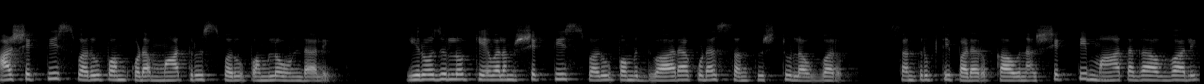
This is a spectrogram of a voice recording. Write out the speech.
ఆ శక్తి స్వరూపం కూడా మాతృస్వరూపంలో ఉండాలి. ఈ రోజుల్లో కేవలం శక్తి స్వరూపం ద్వారా కూడా సంతుష్టులవ్వరు సంతృప్తి పడరు. కావున శక్తి మాతగా అవ్వాలి.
